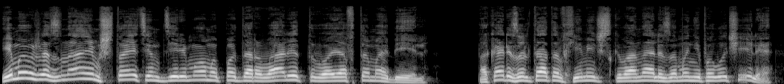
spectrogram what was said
И мы уже знаем, что этим дерьмом и подорвали твой автомобиль. Пока результатов химического анализа мы не получили —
